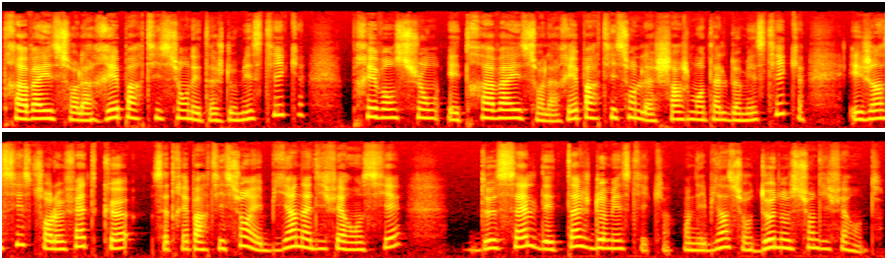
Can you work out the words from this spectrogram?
travail sur la répartition des tâches domestiques, prévention et travail sur la répartition de la charge mentale domestique, et j'insiste sur le fait que cette répartition est bien à différencier de celle des tâches domestiques. On est bien sur deux notions différentes.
